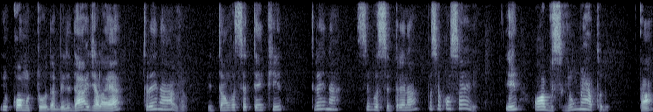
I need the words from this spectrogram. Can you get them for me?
E como toda habilidade, ela é treinável. Então você tem que treinar. Se você treinar, você consegue. E, óbvio, seguir um método. Tá?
